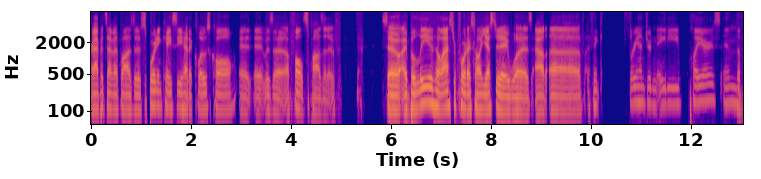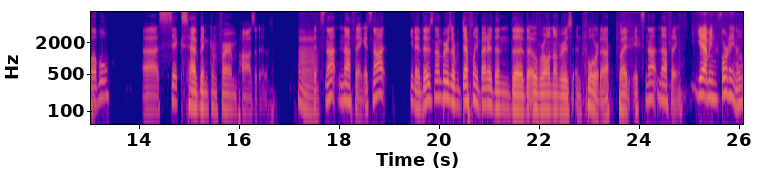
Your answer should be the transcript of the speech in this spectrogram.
Rapids have a positive. Sporting KC had a close call. It, it was a, a false positive. Yeah. So I believe the last report I saw yesterday was out of I think 380 players in the Mhm. bubble. Uh, six have been confirmed positive. Hmm. It's not nothing. It's not, you know, those numbers are definitely better than the the overall numbers in Florida, but it's not nothing. Yeah, I mean Florida, you know,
